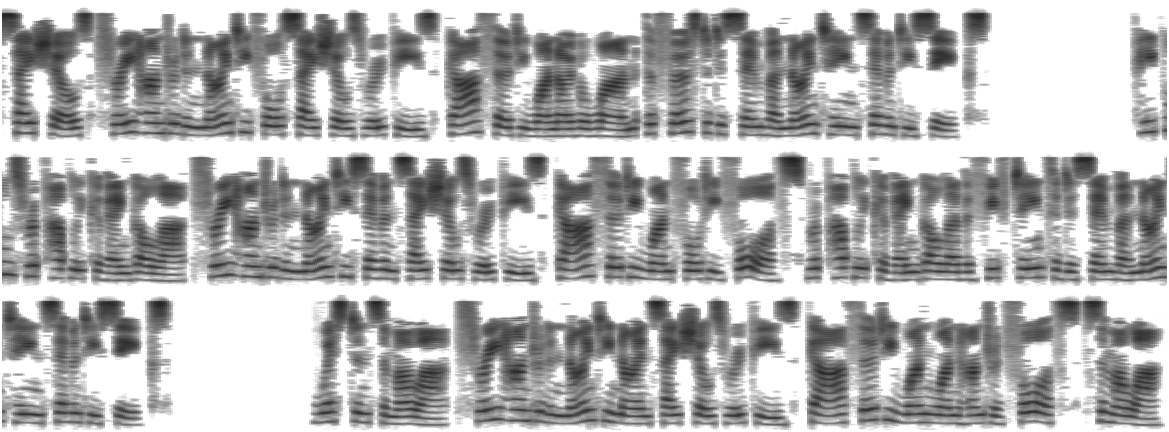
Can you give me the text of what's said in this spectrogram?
Seychelles 394 Seychelles rupees GAR 31 over 1 the 1st of December 1976 People's Republic of Angola 397 Seychelles rupees GAR 3144 Republic of Angola the 15th of December 1976 Western Samoa, 399 Seychelles rupees, GAR 31 104 Samoa.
